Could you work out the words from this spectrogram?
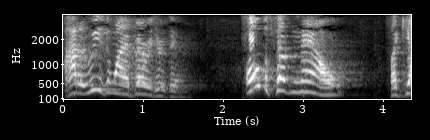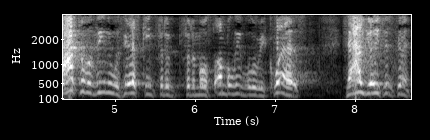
I had a reason why I buried her there. All of a sudden now, like Yaakov Avinu was asking for the, for the most unbelievable request, now Yosef's gonna,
